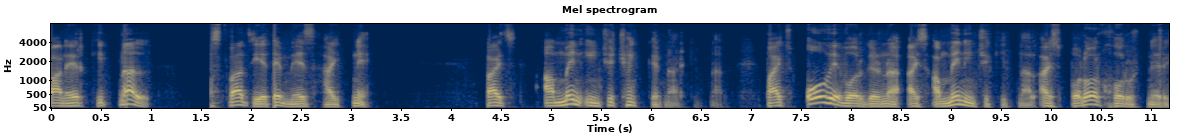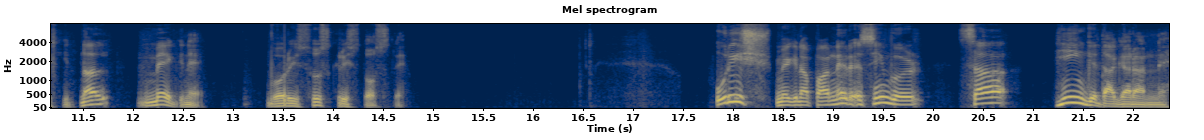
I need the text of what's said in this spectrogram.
բաներ գիտնալ աստված եթե մեզ հայտնի բայց ամեն ինչը չենք գրնար գիտնալ բայց ով է որ գրնա այս ամեն ինչը գիտնալ այս բոլոր խորհուրդները գիտնալ մեկն է որ Հիսուս Քրիստոսն է ուրիշ մեկնաբաններ ասին որ սա 5 դագարանն է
